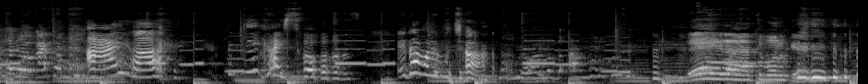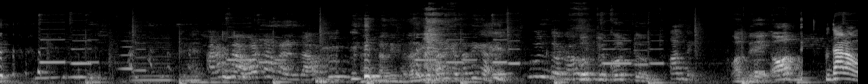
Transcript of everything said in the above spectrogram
আমি- আই হাই কি খাইছো এটা আমার বুঝা। এই না এত বড় কে দাঁড়াও।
